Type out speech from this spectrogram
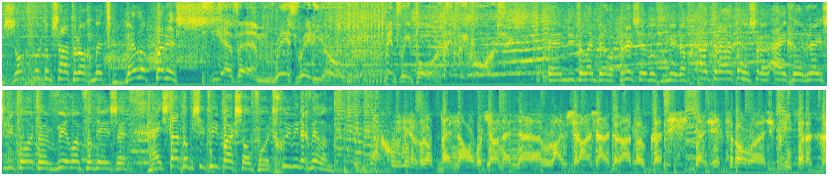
Zandvoort op zaterdag met Belle Paris. CFM, Race Radio, Pit Report. Pit Report. En niet alleen Belle Paris hebben we vanmiddag. Uiteraard onze eigen race reporter Willem van deze. Hij staat op het circuitpark Zandvoort. Goedemiddag Willem. Ja, goedemiddag Rob en Albert-Jan en eh, luisteraars uiteraard ook. eh ja, je zit er al, eh, circuitpark eh,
